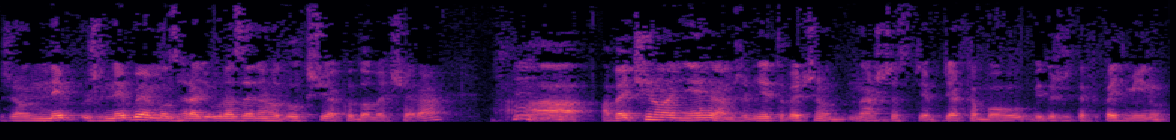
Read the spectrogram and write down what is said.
že, on ne, že nebudem môcť hrať urazeného dlhšie ako do večera. A, a väčšinou aj nehrám, že mne to väčšinou našťastie vďaka Bohu vydrží tak 5 minút.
